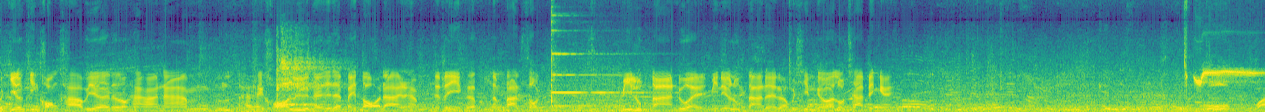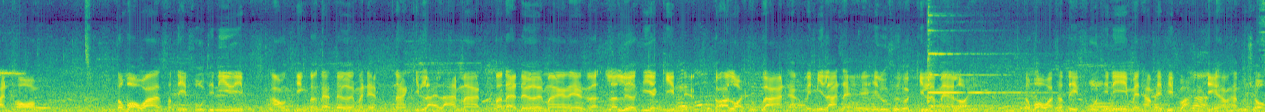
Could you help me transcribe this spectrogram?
มื่อกี้เรากินของคาวไปเยอะเราต้องหาน้ำให้ให้คอลื่นหน่อยจะได้ไปต่อได้นะครับจะนี่ครับน้ำตาลสด มีลูกตาลด้วย มีเนื้อลูกตาลด้วยเรามาชิมกันว่ารสชาติเป็นไง โอ้หวานหอม ต้องบอกว่าสตรีทฟู้ดที่นี่เอาจริงตั้งแต่เดินมาเนี่ยน่ากินหลายร้านมาก ตั้งแต่เดินมาเนี่ยแล้วเลือกที่จะกินเนี่ยก็อร่อยทุกร้านครับไม่มีร้านไหนที่รู้สึกว่ากินแล้วไม่อร่อย ต้องบอกว่าสตรีทฟู้ดที่นี่ไม่ทำให้ผิดหวังจริงๆครับท่านผู้ชม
